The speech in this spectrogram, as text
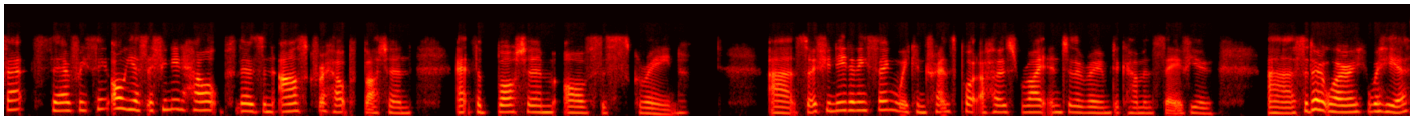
that's everything. Oh, yes, if you need help, there's an ask for help button at the bottom of the screen. Uh, so if you need anything, we can transport a host right into the room to come and save you. Uh, so don't worry, we're here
